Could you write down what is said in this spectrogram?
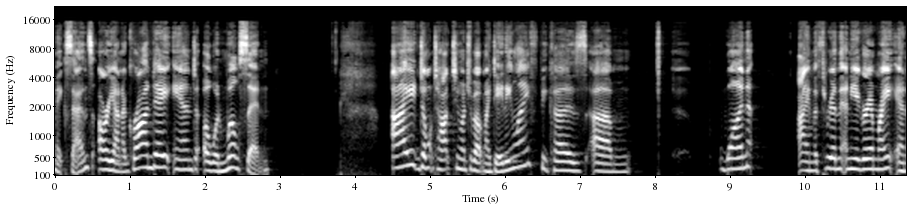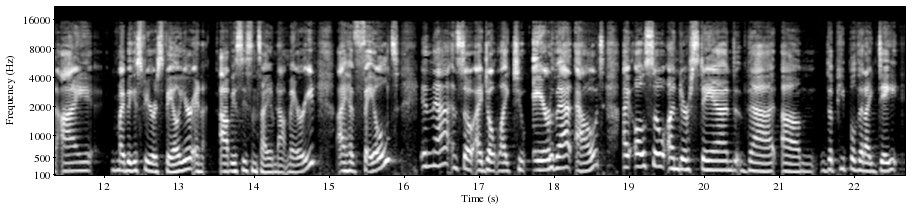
makes sense, Ariana Grande, and Owen Wilson. I don't talk too much about my dating life because, um, one, I'm a three on the Enneagram, right? And I, my biggest fear is failure. And obviously, since I am not married, I have failed in that. And so I don't like to air that out. I also understand that um, the people that I date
